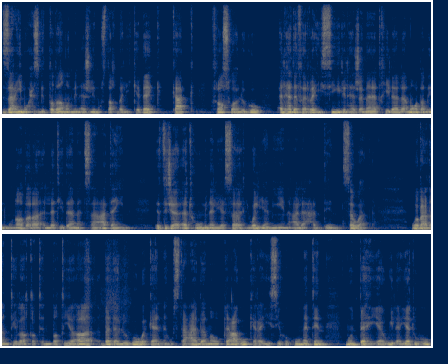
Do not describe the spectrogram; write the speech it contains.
زعيم حزب التضامن من أجل مستقبل كيبيك CAQ فرانسوا لوغو الهدف الرئيسي للهجمات خلال معظم المناظرة التي دامت ساعتين إذ جاءته من اليسار واليمين على حد سواء. وبعد انطلاقة بطيئة بدا لوغو وكأنه استعاد موقعه كرئيس حكومة منتهية ولايته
